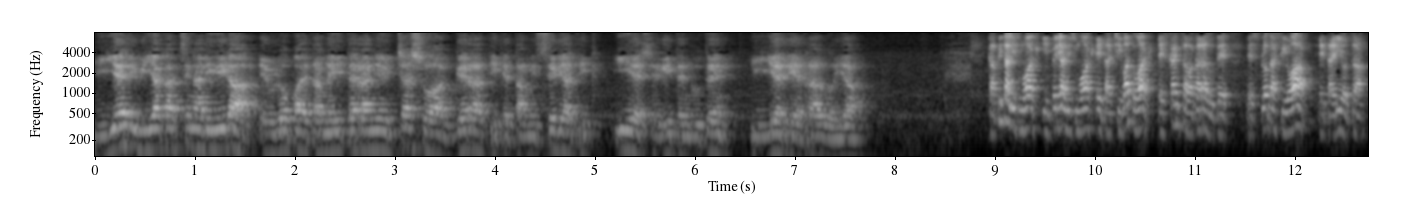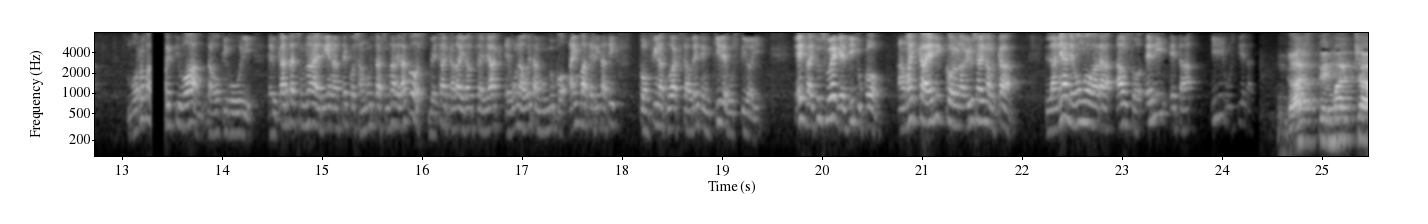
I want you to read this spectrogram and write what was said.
Hilerri bilakatzen ari dira Europa eta Mediterraneo itsasoak gerratik eta miseriatik ies egiten duten hilerri erraldoia. Kapitalismoak, imperialismoak eta txibatuak eskaintza bakarra dute, esplotazioa eta heriotza. Borroka kolektiboa dagokigu guri. Elkartasuna herrien arteko samurtasuna delakoz, bezarka bai egun hauetan munduko hainbat herritatik konfinatuak zaudeten kide guztioi. Ez gaituzue geldituko, hamaika erik koronavirusaren aurka. Lanean egongo gara, auzo, herri eta hiri guztietan. Gazte martxa,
